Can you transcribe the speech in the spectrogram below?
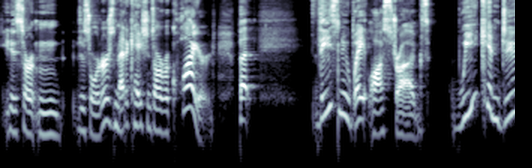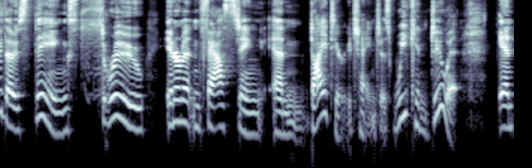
you know, certain disorders, medications are required. But these new weight loss drugs we can do those things through intermittent fasting and dietary changes. We can do it. And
